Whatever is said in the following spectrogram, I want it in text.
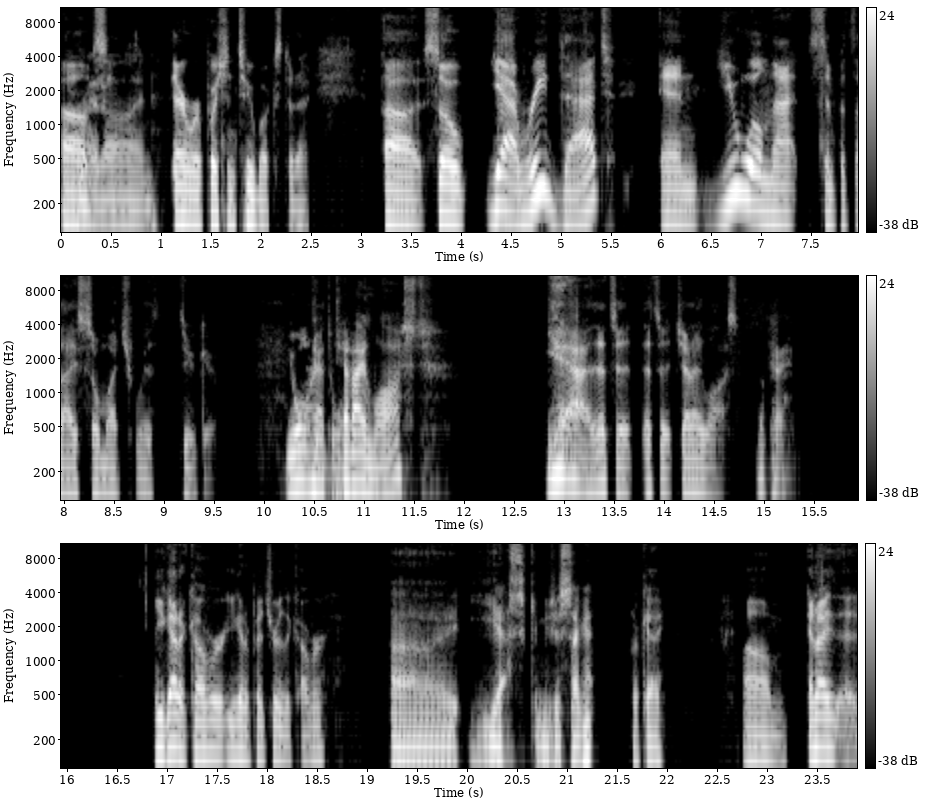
Um, right so on. there we're pushing two books today. Uh, so yeah, read that, and you will not sympathize so much with Dooku. You won't have to. Jedi Lost? Yeah, that's it. That's it. Jedi Lost. Okay. You got a cover. You got a picture of the cover. Uh, yes. Give me just a second. Okay. Um, and I, uh,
